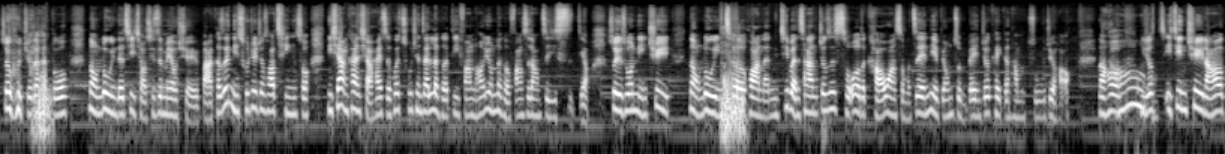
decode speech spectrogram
所以我觉得很多那种露营的技巧其实没有学吧。可是你出去就是要轻松，你想想看，小孩子会出现在任何地方，然后用任何方式让自己死掉。所以说你去那种露营车的话呢，你基本上就是所有的烤网什么之类，你也不用准备，你就可以跟他们租就好。然后你就一进去，然后。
